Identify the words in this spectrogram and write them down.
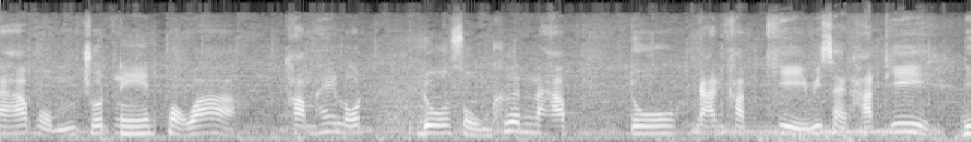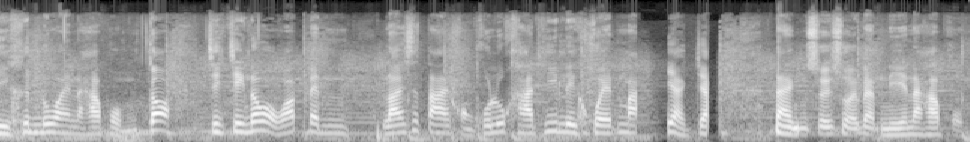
นะครับ ผมชุดนี้บอกว่าทำให้รถดูสูงขึ้นนะครับ ดูการขับขี่วิสัยทัศน์ที่ดีขึ้นด้วยนะครับผมก็จริงๆต้องบอกว่าเป็นไลฟ์สไตล์ของคุณลูกค้าที่รีเควสต์มาอยากจะแต่งสวยๆแบบนี้นะครับผม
